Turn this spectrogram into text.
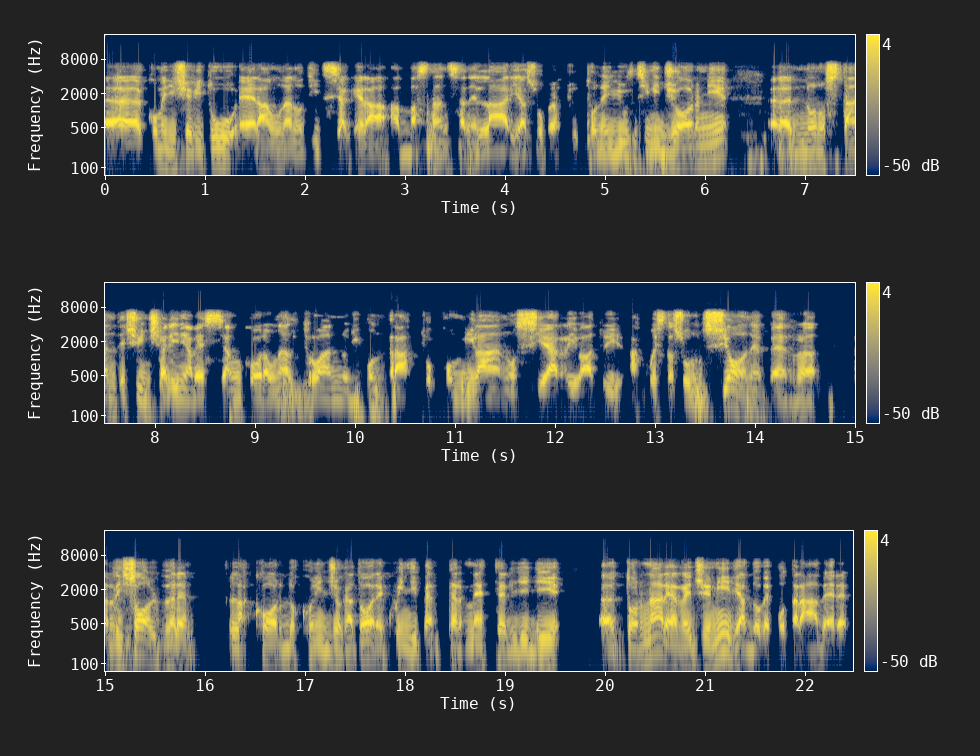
Eh, come dicevi tu, era una notizia che era abbastanza nell'aria, soprattutto negli ultimi giorni, eh, nonostante Cinciarini avesse ancora un altro anno di contratto con Milano, si è arrivato a questa soluzione per risolvere l'accordo con il giocatore quindi per permettergli di eh, tornare a Reggio Emilia dove potrà avere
